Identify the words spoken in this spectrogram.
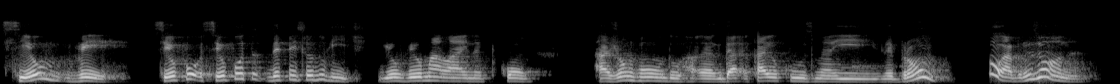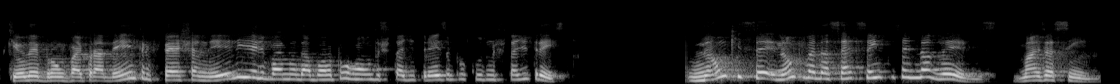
se eu ver. Se eu, for, se eu for defensor do Heat e eu ver uma lineup com Rajon Rondo, eh, Caio Kuzma e LeBron, eu abro zona. Porque o LeBron vai para dentro, fecha nele e ele vai mandar a bola para o Rondo chutar de três ou para o Kuzma chutar de três. Não que, se, não que vai dar certo 100% das vezes, mas assim,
